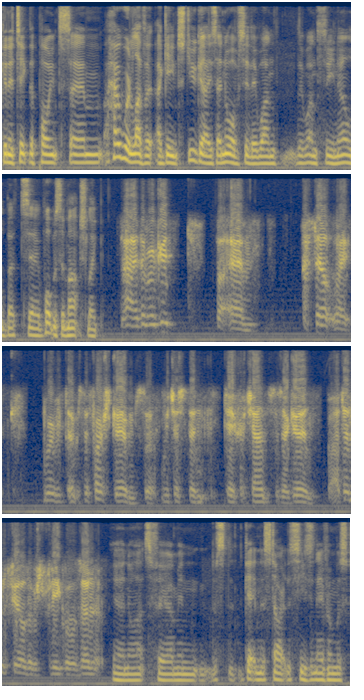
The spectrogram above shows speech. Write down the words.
going to take the points? Um, how were Lovat against you guys? I know obviously they won they won three 0 but uh, what was the match like? Uh, they were good, but um, I felt like were, it was the first game, so we just didn't take our chances again. But I didn't feel there was three goals in it. Yeah, no, that's fair. I mean, just getting the start of the season, everyone was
